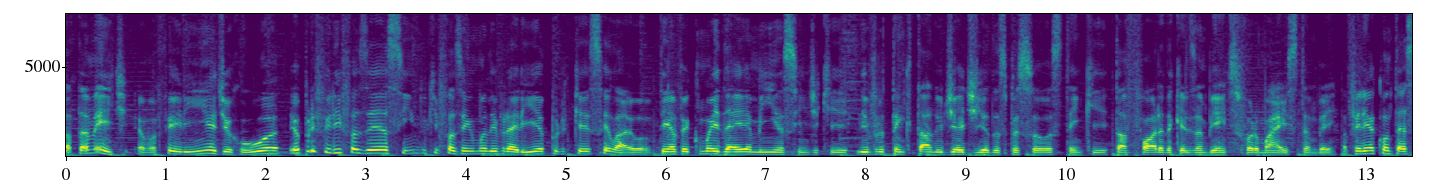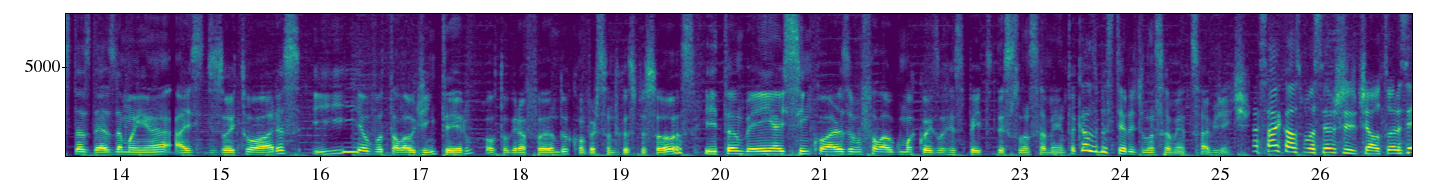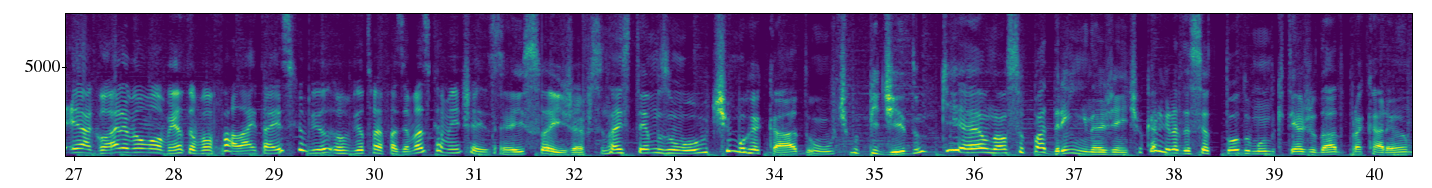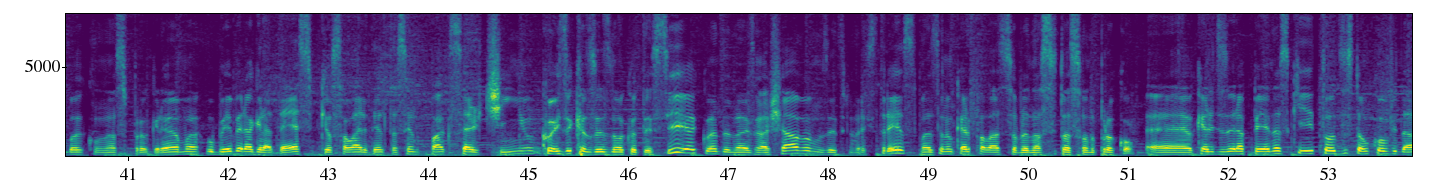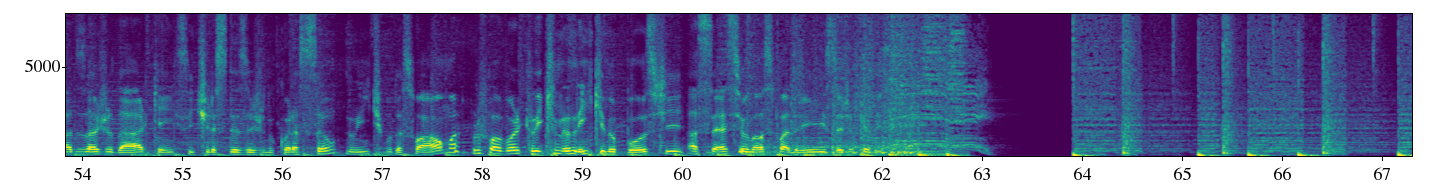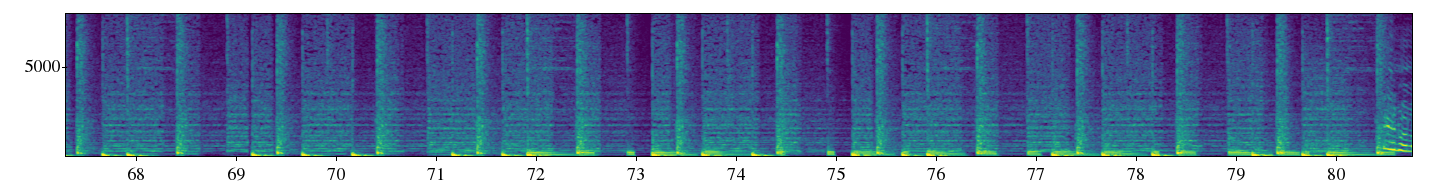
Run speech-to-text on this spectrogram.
É uma feirinha de rua. Eu preferi fazer assim do que fazer em uma livraria, porque, sei lá, eu, tem a ver com uma ideia minha, assim, de que livro tem que estar tá no dia a dia das pessoas, tem que estar tá fora daqueles ambientes formais também. A feirinha acontece das 10 da manhã às 18 horas e eu vou estar tá lá o dia inteiro, autografando, conversando com as pessoas. E também às 5 horas eu vou falar alguma coisa a respeito desse lançamento. Aquelas besteiras de lançamento, sabe, gente? É, sabe aquelas besteiras de, de autores? E agora é meu momento, eu vou falar. Então é isso que o Vilto vai fazer. Basicamente é isso. É isso aí, Jefferson. Nós temos um último recado, um último pedido, que é o nosso padrinho, né, gente? Eu quero agradecer a todo mundo que tem ajudado pra caramba com o nosso programa. O Beber agradece, porque o salário dele tá sendo pago certinho, coisa que às vezes não acontecia quando nós rachávamos entre nós três, mas eu não quero falar sobre a nossa situação no Procon. É, eu quero dizer apenas que todos estão convidados a ajudar quem sentir esse desejo no coração, no íntimo da sua alma. Por favor, clique no link no post, acesse o nosso padrinho e seja feliz.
